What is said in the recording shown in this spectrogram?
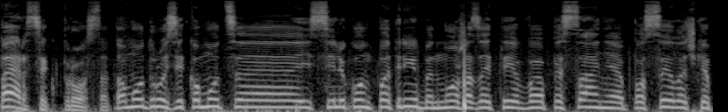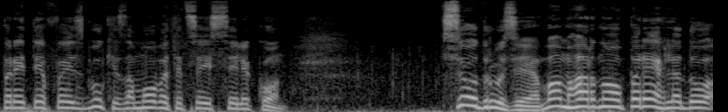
персик просто. Тому, друзі, кому цей силікон потрібен, може зайти в описання, посилочки, перейти в Facebook і замовити цей силікон. Все, друзі, вам гарного перегляду,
